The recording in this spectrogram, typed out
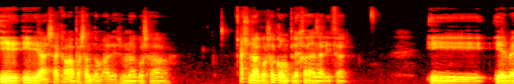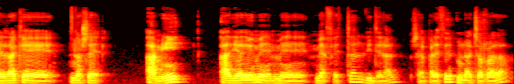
Y, y ya se acaba pasando mal. Es una cosa. Es una cosa compleja de analizar. Y, y es verdad que, no sé, a mí a día de hoy me, me, me, afecta, literal. O sea, parece una chorrada.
